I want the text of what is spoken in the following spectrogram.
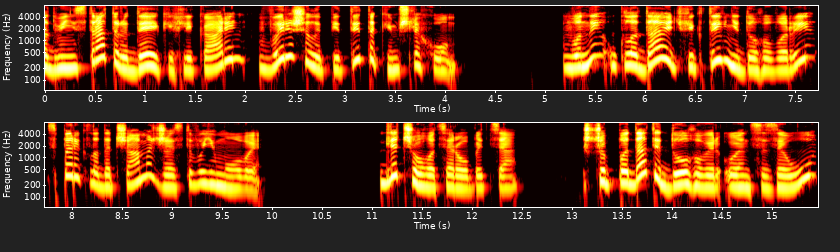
Адміністратори деяких лікарень вирішили піти таким шляхом. Вони укладають фіктивні договори з перекладачами жестової мови. Для чого це робиться? Щоб подати договір у НСЗУ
